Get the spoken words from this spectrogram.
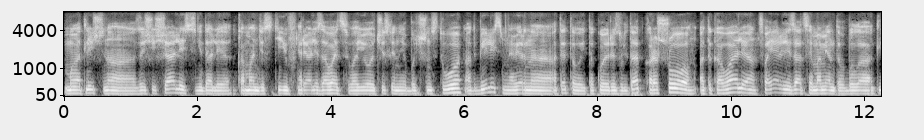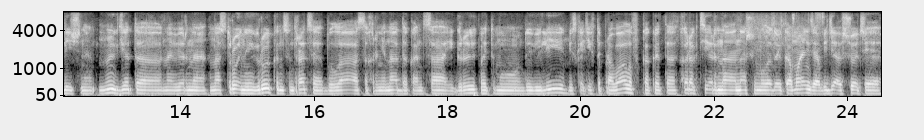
Мы отлично защищались, не дали команде команде Стив реализовать свое численное большинство. Отбились. Наверное, от этого и такой результат. Хорошо атаковали. Своя реализация моментов была отличная. Ну и где-то, наверное, настрой на игру концентрация была сохранена до конца игры. Поэтому довели без каких-то провалов, как это характерно нашей молодой команде. Ведя в счете,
